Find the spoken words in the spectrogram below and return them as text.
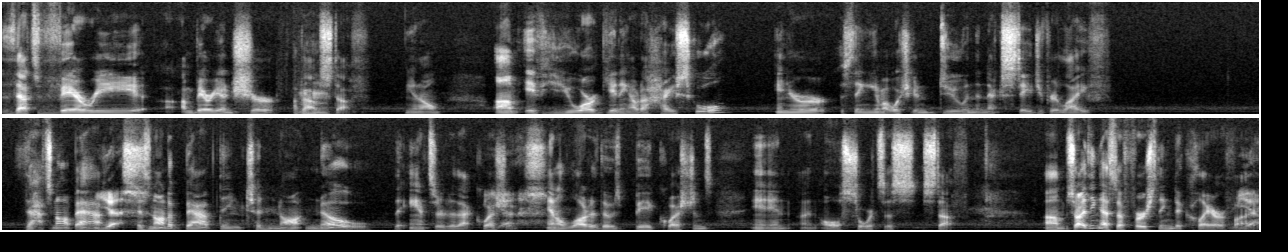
that's very i'm very unsure about Mhm. stuff you know um, if you are getting out of high school and you're thinking about what you're going to do in the next stage of your life that's not bad Yes. it's not a bad thing to not know the answer to that question Yes. and a lot of those big questions and, and all sorts of stuff um, so i think that's the first thing to clarify Yeah.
